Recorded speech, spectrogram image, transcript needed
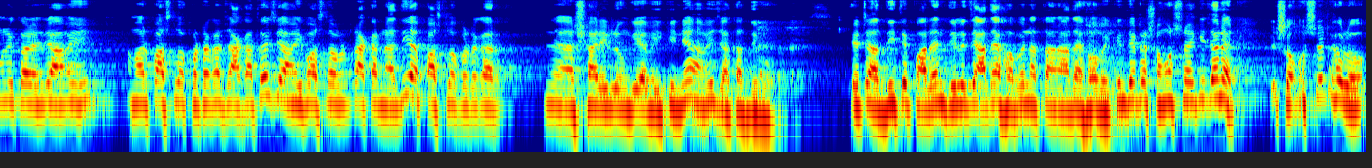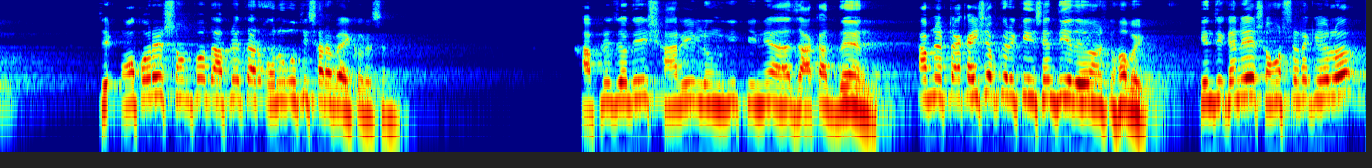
মনে করেন যে আমি আমার পাঁচ লক্ষ টাকা জাকাত হয়েছে, আমি পাঁচ লক্ষ টাকা না দিয়ে পাঁচ লক্ষ টাকার শাড়ি লুঙ্গি আমি কিনে আমি জাকাত দিব। এটা দিতে পারেন, দিলে যে আদায় হবে না তা না, আদায় হবে। কিন্তু এটা সমস্যা হয় কি জানেন? সমস্যাটা হলো যে অপরের সম্পদ আপনি তার অনুমতি ছাড়া ব্যয় করেছেন। আপনি যদি শাড়ি, লুঙ্গি কিনে জাকাত দেন, আপনার টাকা হিসাব করে কিনছেন, দিয়ে দেবে মানুষকে হবে। কিন্তু এখানে সমস্যাটা কী হলো?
